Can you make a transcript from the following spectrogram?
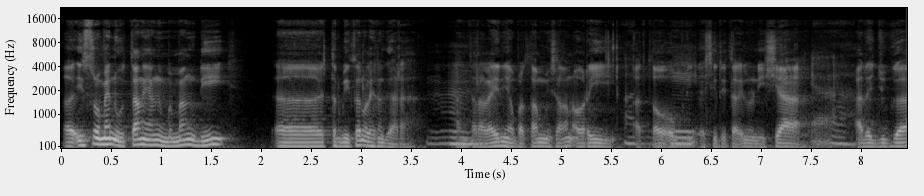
eh, instrumen utang yang memang diterbitkan oleh negara. Hmm. Antara lain yang pertama misalkan ORI atau obligasi retail Indonesia. Ada juga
